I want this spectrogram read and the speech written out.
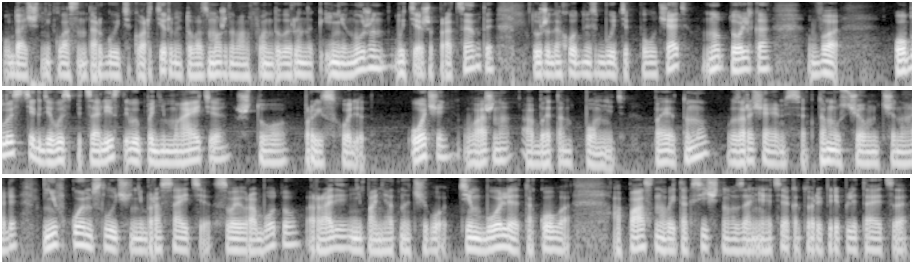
удачно и классно торгуете квартирами, то, возможно, вам фондовый рынок и не нужен. Вы те же проценты, ту же доходность будете получать, но только в области, где вы специалист и вы понимаете, что происходит. Очень важно об этом помнить. Поэтому возвращаемся к тому, с чего начинали. Ни в коем случае не бросайте свою работу ради непонятно чего. Тем более такого опасного и токсичного занятия, которое переплетается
